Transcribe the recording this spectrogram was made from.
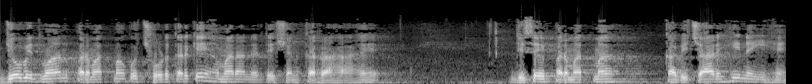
जो विद्वान परमात्मा को छोड़ करके हमारा निर्देशन कर रहा है, जिसे परमात्मा का विचार ही नहीं है,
